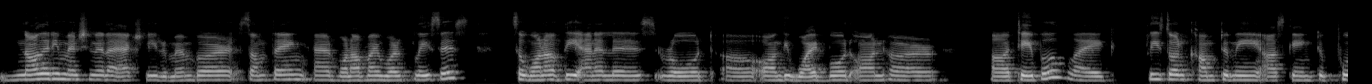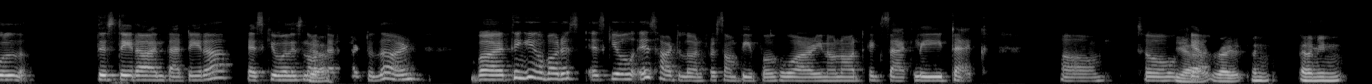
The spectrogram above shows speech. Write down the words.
now that you mention it i actually remember something at one of my workplaces so one of the analysts wrote uh, on the whiteboard on her uh, table like please don't come to me asking to pull this data and that data. SQL is not yeah. that hard to learn. But thinking about it, SQL is hard to learn for some people who are, you know, not exactly tech. Um, so yeah, yeah, right. And and I mean,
